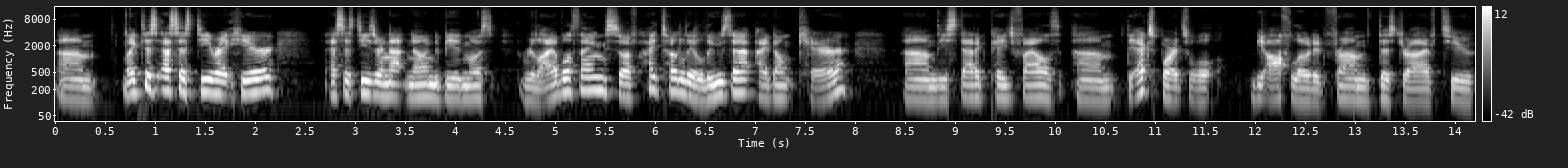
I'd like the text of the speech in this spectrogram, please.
Um, like this SSD right here, SSDs are not known to be the most reliable things. So if I totally lose that, I don't care. Um, these static page files, um, the exports will be offloaded from this drive to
